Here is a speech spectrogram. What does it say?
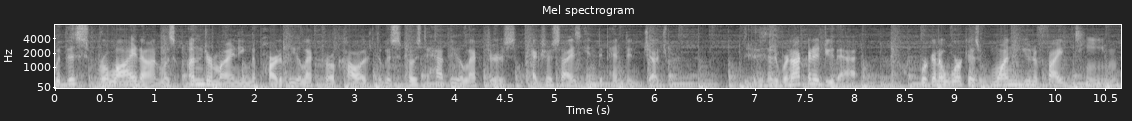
what this relied on was undermining the part of the Electoral College that was supposed to have the electors exercise independent judgment. Yeah. They said, we're not going to do that. We're going to work as one unified team,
